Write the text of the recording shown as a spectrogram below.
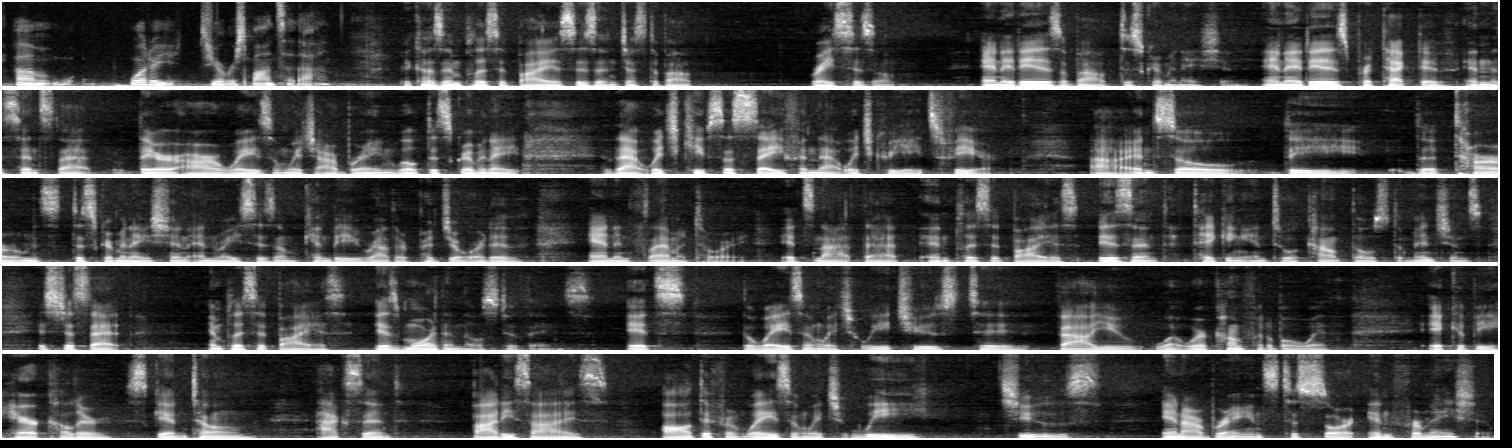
Um, what is your response to that? Because implicit bias isn't just about racism. And it is about discrimination. And it is protective in the sense that there are ways in which our brain will discriminate that which keeps us safe and that which creates fear. Uh, and so the the terms discrimination and racism can be rather pejorative and inflammatory. It's not that implicit bias isn't taking into account those dimensions. It's just that implicit bias is more than those two things. It's the ways in which we choose to value what we're comfortable with. It could be hair color, skin tone, accent, body size, all different ways in which we choose in our brains to sort information.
